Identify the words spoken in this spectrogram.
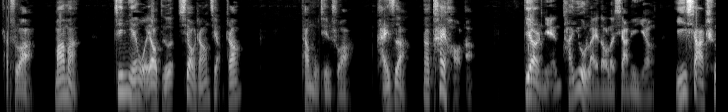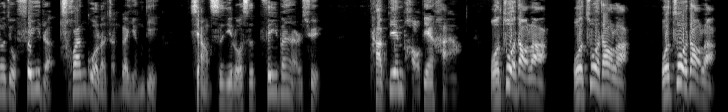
他说：“啊，妈妈，今年我要得校长奖章。”他母亲说：“啊，孩子啊，那太好了。”第二年，他又来到了夏令营。一下车就飞着穿过了整个营地，向斯基罗斯飞奔而去。他边跑边喊：“啊，我做到了！我做到了！我做到了！”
